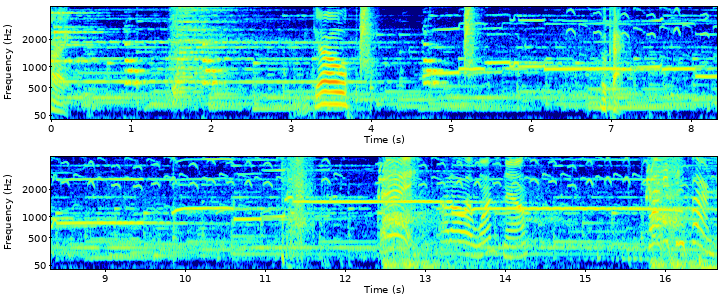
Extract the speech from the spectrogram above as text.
Alright. There we go. Okay. Hey, not all at once now. Target confirmed.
